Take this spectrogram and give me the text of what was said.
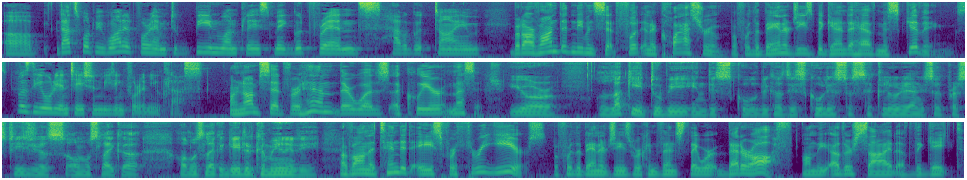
uh, that's what we wanted for him to be in one place, make good friends, have a good time. but Arvan didn't even set foot in a classroom before the Banerjees began to have misgivings. It was the orientation meeting for a new class. Arnab said for him there was a clear message. You're lucky to be in this school because this school is so secluded and it's so prestigious, almost like a almost like a gated community. Arvan attended ACE for three years before the Banerjees were convinced they were better off on the other side of the gate.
